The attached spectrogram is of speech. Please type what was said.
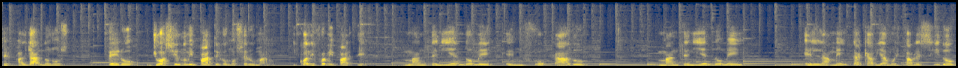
respaldándonos, pero yo haciendo mi parte como ser humano. ¿Y cuál fue mi parte? Manteniéndome enfocado, manteniéndome en la meta que habíamos establecido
